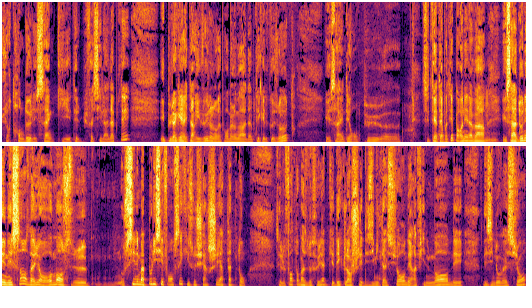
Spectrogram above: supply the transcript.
sur 32 les cinq qui étaient le plus faciles à adapter. Et puis la guerre est arrivée, il en aurait probablement adapté quelques autres. Et ça a interrompu. Euh, C'était interprété par René Navarre. Mmh. Et ça a donné naissance d'ailleurs au roman, euh, au cinéma policier français qui se cherchait à tâtons. C'est le Fantomas de Feuillade qui a déclenché des imitations, des raffinements, des, des innovations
